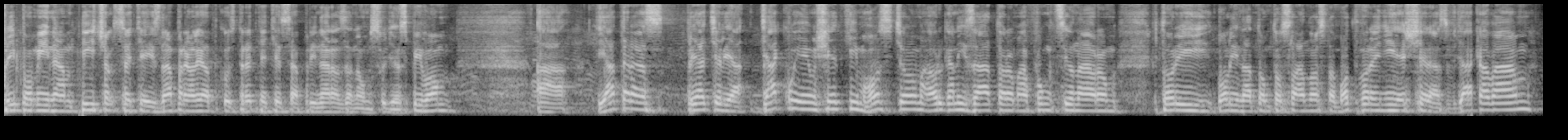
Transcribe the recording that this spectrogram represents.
Pripomínam, tí, čo chcete ísť na prehliadku, stretnete sa pri narazanom súde s pivom. A ja teraz, priatelia, ďakujem všetkým hosťom a organizátorom a funkcionárom, ktorí boli na tomto slávnostnom otvorení. Ešte raz vďaka vám.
